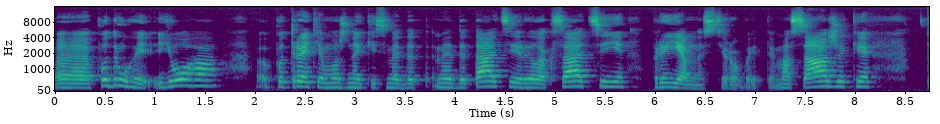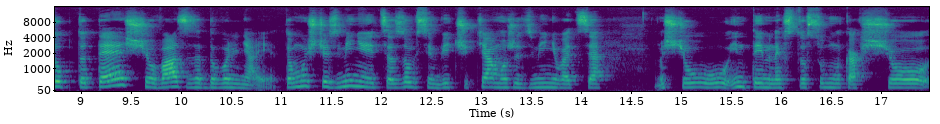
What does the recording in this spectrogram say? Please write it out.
Е, По-друге, йога. По-третє, можна якісь медитації, релаксації, приємності робити, масажики. Тобто те, що вас задовольняє. Тому що змінюється зовсім відчуття, можуть змінюватися що у інтимних стосунках, що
